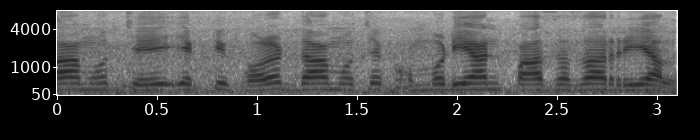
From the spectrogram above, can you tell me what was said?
দাম হচ্ছে, একটি ফলের দাম হচ্ছে কম্বোডিয়ান পাঁচ হাজার রিয়াল।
